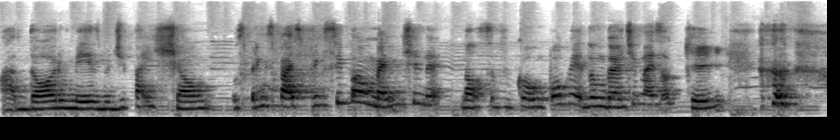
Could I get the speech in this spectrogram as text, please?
Adoro mesmo, de paixão. Os principais, principalmente, né? Nossa, ficou um pouco redundante, mas ok.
